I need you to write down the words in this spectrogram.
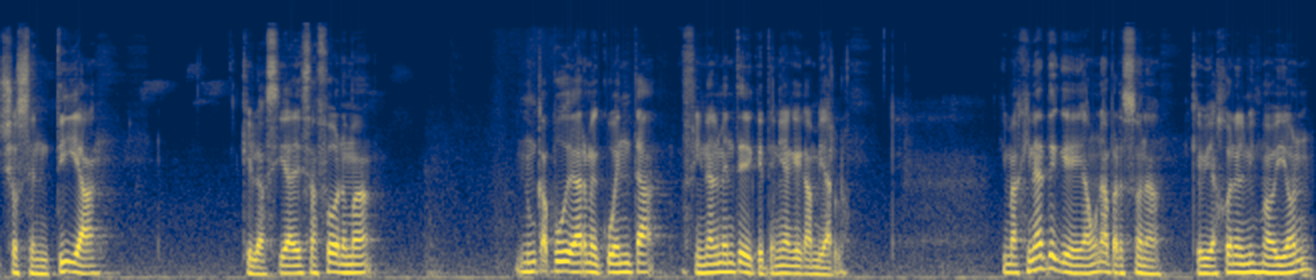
yo sentía que lo hacía de esa forma, nunca pude darme cuenta finalmente de que tenía que cambiarlo. Imagínate que a una persona que viajó en el mismo avión,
